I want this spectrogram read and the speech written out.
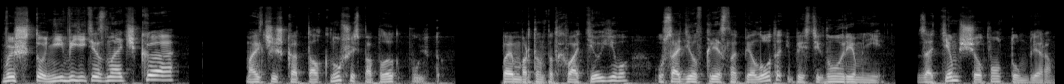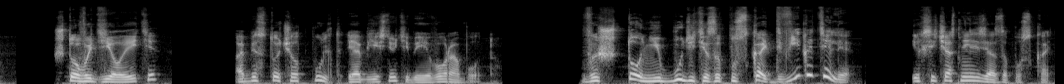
Вы что, не видите значка?» Мальчишка, оттолкнувшись, поплыл к пульту. Пембертон подхватил его, усадил в кресло пилота и пристегнул ремни. Затем щелкнул тумблером. «Что вы делаете?» Обесточил пульт и объясню тебе его работу. «Вы что, не будете запускать двигатели?» Их сейчас нельзя запускать.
